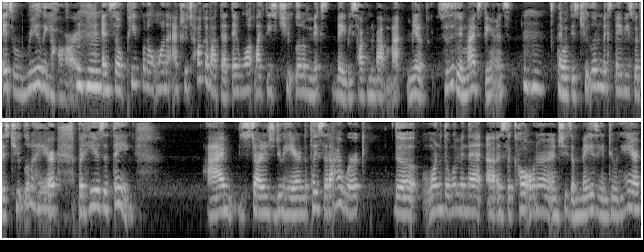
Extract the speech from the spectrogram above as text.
It's really hard. Mm-hmm. And so people don't want to actually talk about that. They want like these cute little mixed babies talking about my, you know, specifically my experience. Mm-hmm. They want these cute little mixed babies with this cute little hair. But here's the thing. I'm starting to do hair in the place that I work. The one of the women that uh, is the co-owner and she's amazing at doing hair.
